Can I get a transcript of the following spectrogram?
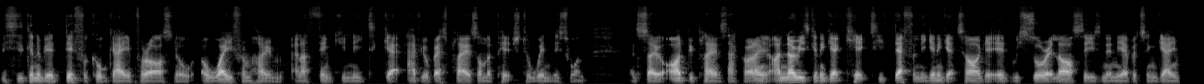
this is going to be a difficult game for Arsenal away from home, and I think you need to get have your best players on the pitch to win this one. And so I'd be playing Saka. I, know he's going to get kicked. He's definitely going to get targeted. We saw it last season in the Everton game,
